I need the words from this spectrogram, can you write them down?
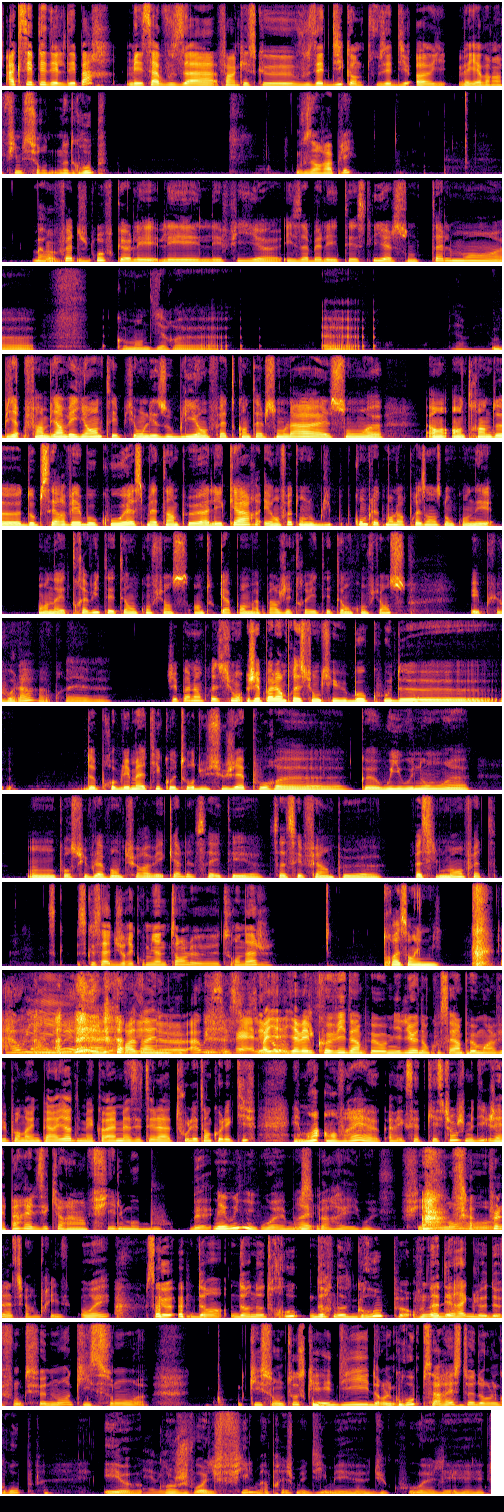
accepté dès le départ. Mais ça vous a, enfin, qu'est-ce que vous êtes dit quand vous êtes dit, oh, il va y avoir un film sur notre groupe? Vous en rappelez? Bah, en fait, je trouve que les, les, les filles euh, Isabelle et Teslie, elles sont tellement, euh, comment dire, euh, euh, bien, enfin bienveillantes et puis on les oublie en fait quand elles sont là, elles sont euh, en, en train de- d'observer beaucoup, elles se mettent un peu à l'écart et en fait on oublie complètement leur présence. Donc on est, on a très vite été en confiance. En tout cas pour ma part, j'ai très vite été en confiance. Et puis voilà. Après, euh, j'ai pas l'impression, j'ai pas l'impression qu'il y a eu beaucoup de de problématiques autour du sujet pour euh, que oui ou non euh, on poursuive l'aventure avec elle. Ça a été, ça s'est fait un peu euh, facilement en fait. Est-ce que ça a duré combien de temps le tournage? Trois ans et demi. Ah oui, Trois ans et demi. ah oui, c'est Ouais, bah, Il y- avait le Covid un peu au milieu, donc on s'est un peu moins vu pendant une période, mais quand même, elles étaient là tous les temps collectifs. Et moi, en vrai, euh, avec cette question, je me dis que j'avais pas réalisé qu'il y aurait un film au bout. Mais oui. Ouais, moi Ouais. c'est pareil. Ouais. Finalement, C'est un peu la surprise. Ouais, parce que dans, dans, notre, rou- dans notre groupe, on a des règles de fonctionnement qui sont, euh, qui sont tout ce qui est dit dans le groupe, ça reste dans le groupe. Et euh, quand je vois le film, après je me dis, mais euh, du coup, elle est.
